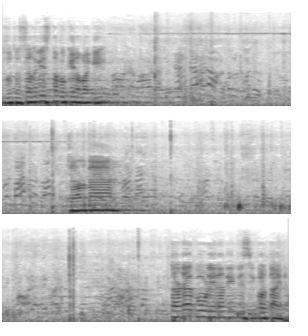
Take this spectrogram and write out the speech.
ಅದ್ಭುತ ನ ಮುಖ್ಯವಾಗಿ. ಜಾಣ್ಮ್ಯಾ ತಡಗೂಡಿನ ನಿರ್ಮಿಸಿಕೊಳ್ತಾ ಇದೆ.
